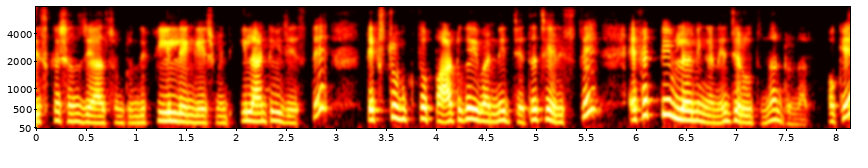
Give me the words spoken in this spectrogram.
డిస్కషన్స్ చేయాల్సి ఉంటుంది ఫీల్డ్ ఎంగేజ్మెంట్ ఇలాంటివి చేస్తే టెక్స్ట్ బుక్తో పాటుగా ఇవన్నీ జత చేరిస్తే ఎఫెక్టివ్ లెర్నింగ్ అనేది జరుగుతుంది అంటున్నారు. Okay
